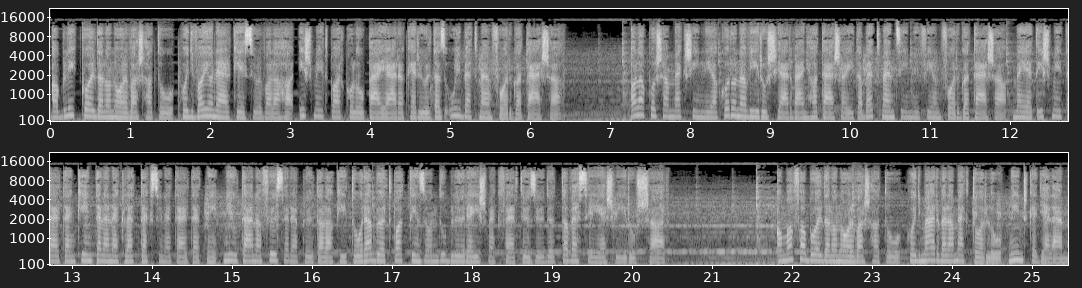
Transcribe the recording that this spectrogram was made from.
A Blick oldalon olvasható, hogy vajon elkészül valaha, ismét parkolópályára került az új Batman forgatása. Alaposan megsínli a koronavírus járvány hatásait a Batman című film forgatása, melyet ismételten kénytelenek lettek szüneteltetni, miután a főszereplőt alakító Robert Pattinson dublőre is megfertőződött a veszélyes vírussal. A MAFA oldalon olvasható, hogy Marvel a megtorló, nincs kegyelem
